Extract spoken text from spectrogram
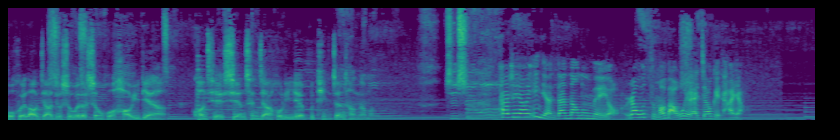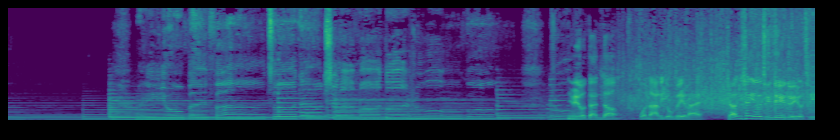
我回老家就是为了生活好一点啊。况且先成家后立业不挺正常的吗？他这样一点担当都没有，让我怎么把未来交给他呀？你没有担当，我哪里有未来？掌声有请这一对，有请。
